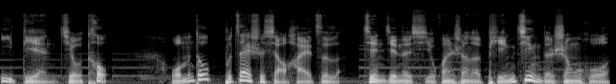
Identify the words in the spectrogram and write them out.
一点就透。我们都不再是小孩子了，渐渐的喜欢上了平静的生活。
